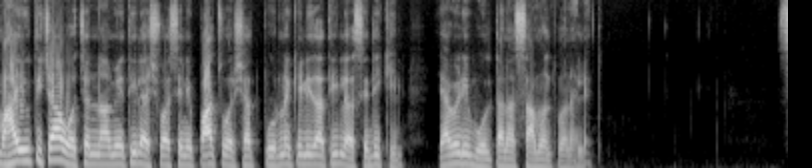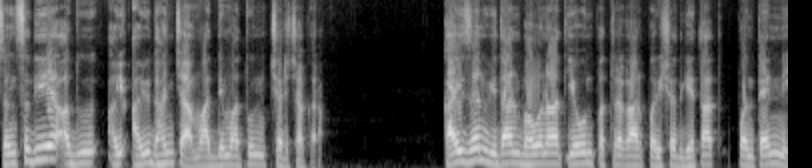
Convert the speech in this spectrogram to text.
महायुतीच्या वचननाम्यातील आश्वासने पाच वर्षात पूर्ण केली जातील असे देखील यावेळी बोलताना सामंत म्हणालेत. संसदीय अदु आयुधांच्या माध्यमातून चर्चा करा. काही जण विधान भवनात येऊन पत्रकार परिषद घेतात पण त्यांनी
